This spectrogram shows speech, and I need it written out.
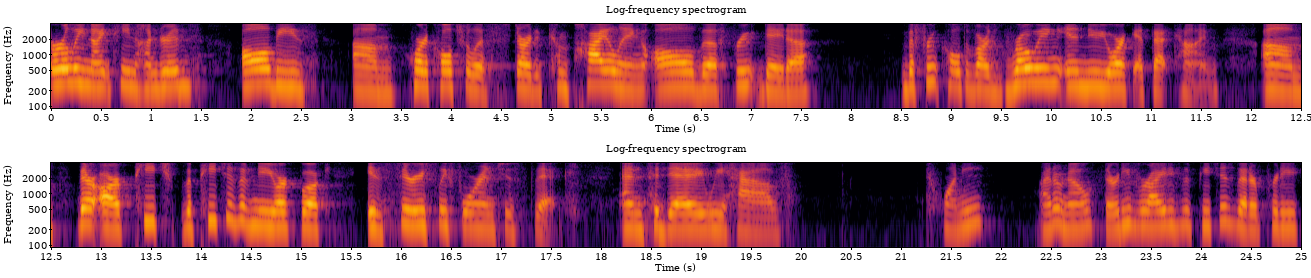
early 1900s, all these um, horticulturalists started compiling all the fruit data, the fruit cultivars growing in New York at that time. Um, there are peach, the Peaches of New York book is seriously four inches thick. And today we have 20, I don't know, 30 varieties of peaches that are pretty,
